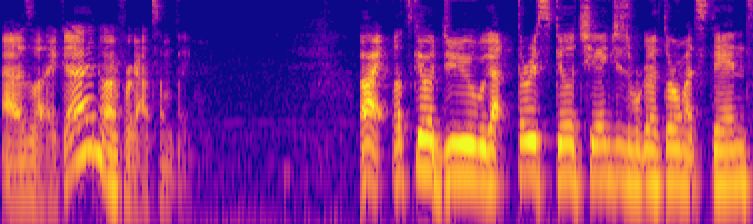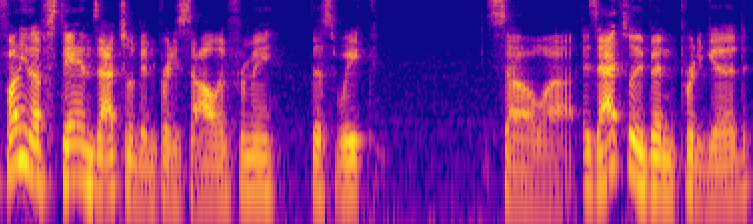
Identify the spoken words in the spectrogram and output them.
I was like, I know I forgot something. All right, let's go do. We got three skill changes. We're gonna throw them at Stan. Funny enough, Stan's actually been pretty solid for me this week, so uh, it's actually been pretty good.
